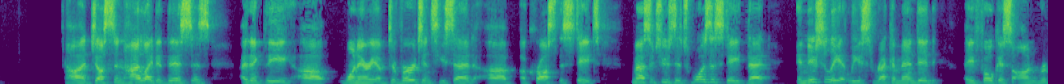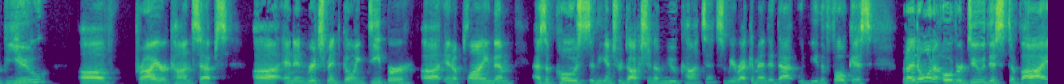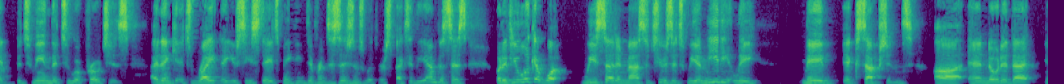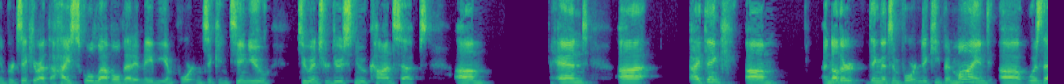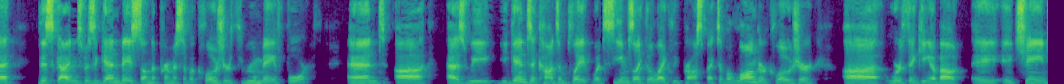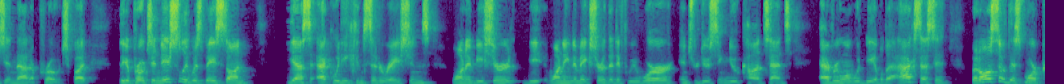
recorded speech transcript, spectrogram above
uh, Justin highlighted this as, I think, the uh, one area of divergence. He said uh, across the states, Massachusetts was a state that initially at least recommended a focus on review of prior concepts uh, and enrichment going deeper uh, in applying them as opposed to the introduction of new content. So we recommended that would be the focus, but I don't wanna overdo this divide between the two approaches. I think it's right that you see states making different decisions with respect to the emphasis, but if you look at what we said in Massachusetts, we immediately made exceptions uh, and noted that in particular at the high school level that it may be important to continue to introduce new concepts. Um, and uh, I think um, another thing that's important to keep in mind uh, was that this guidance was again based on the premise of a closure through May 4th. And uh, as we begin to contemplate what seems like the likely prospect of a longer closure, uh, we're thinking about a, a change in that approach. But the approach initially was based on, yes, equity considerations, want to be sure, be, wanting to make sure that if we were introducing new content, everyone would be able to access it, but also this more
